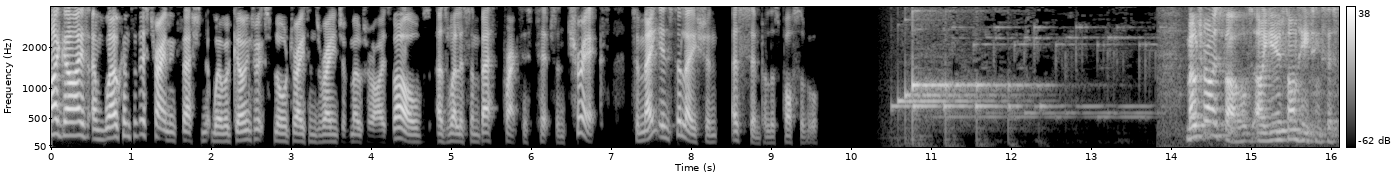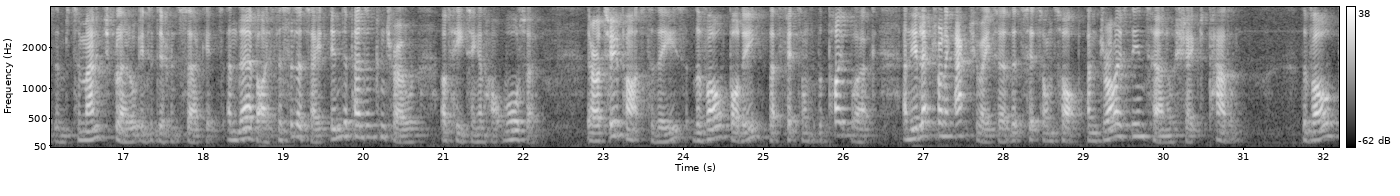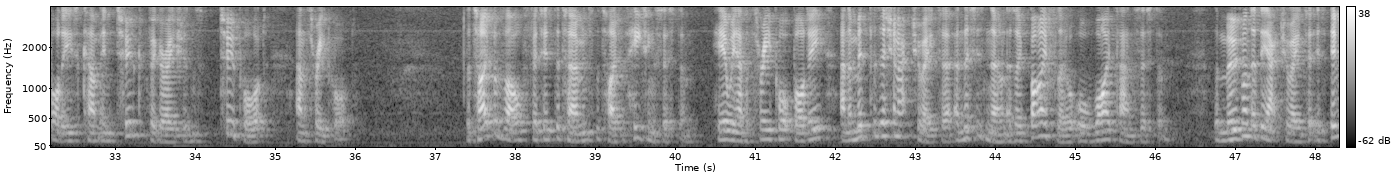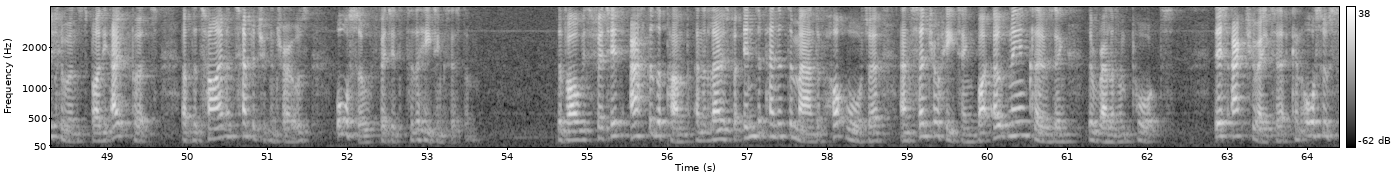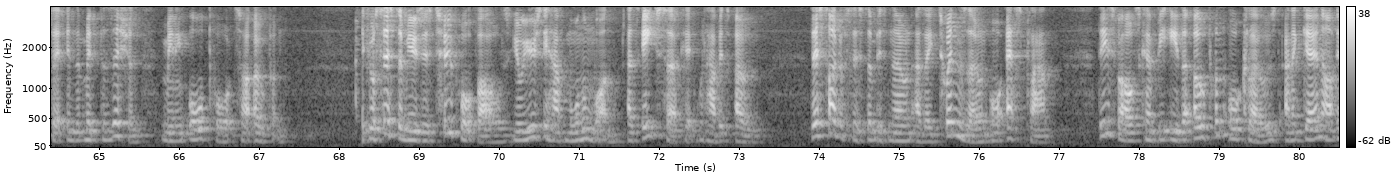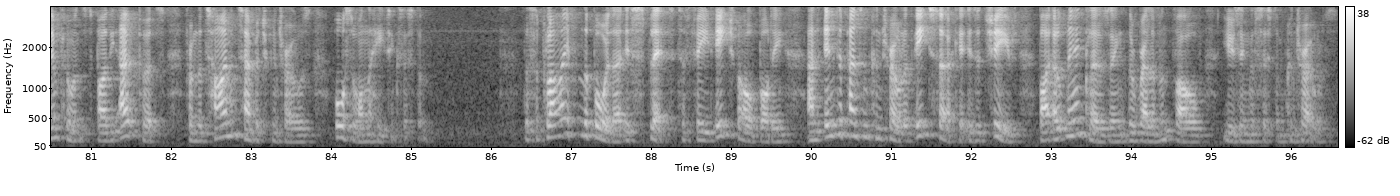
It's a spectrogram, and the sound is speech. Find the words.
Hi guys and welcome to this training session where we're going to explore Drayton's range of motorised valves as well as some best practice tips and tricks to make installation as simple as possible. Motorised valves are used on heating systems to manage flow into different circuits and thereby facilitate independent control of heating and hot water. There are two parts to these, the valve body that fits onto the pipework and the electronic actuator that sits on top and drives the internal shaped paddle. The valve bodies come in two configurations, two port and three port. The type of valve fitted determines the type of heating system. Here we have a three-port body and a mid-position actuator and this is known as a biflow or Y-plan system. The movement of the actuator is influenced by the outputs of the time and temperature controls also fitted to the heating system. The valve is fitted after the pump and allows for independent demand of hot water and central heating by opening and closing the relevant ports. This actuator can also sit in the mid position, meaning all ports are open. If your system uses two port valves, you'll usually have more than one, as each circuit will have its own. This type of system is known as a twin zone or S-plan. These valves can be either open or closed and again are influenced by the outputs from the time and temperature controls also on the heating system. The supply from the boiler is split to feed each valve body and independent control of each circuit is achieved by opening and closing the relevant valve using the system controls.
